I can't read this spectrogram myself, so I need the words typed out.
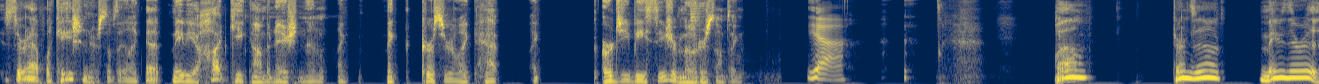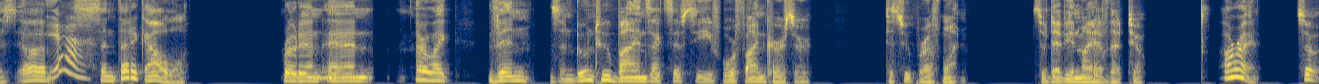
is, there an application or something like that? Maybe a hotkey combination and like make the cursor like have like RGB seizure mode or something. Yeah. well, turns out maybe there is. Uh, yeah. Synthetic Owl wrote in mm-hmm. and they're like, Venn Ubuntu binds XFCE4 Find Cursor to Super F1. So Debian might have that too. All right. So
